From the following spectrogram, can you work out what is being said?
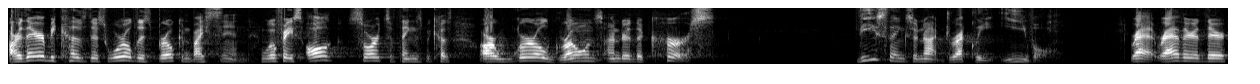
are there because this world is broken by sin. We'll face all sorts of things because our world groans under the curse these things are not directly evil. Rather, they're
